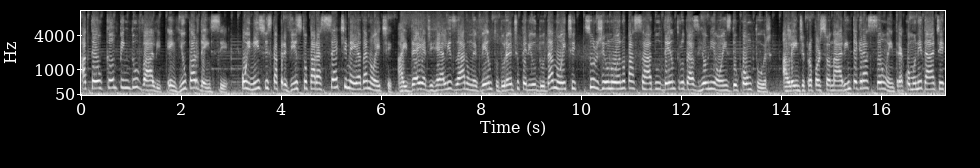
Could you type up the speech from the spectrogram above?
até o Camping do Vale, em Rio Pardense. O início está previsto para sete e meia da noite. A ideia de realizar um evento durante o período da noite surgiu no ano passado dentro das reuniões do Contur. Além de proporcionar integração entre a comunidade,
